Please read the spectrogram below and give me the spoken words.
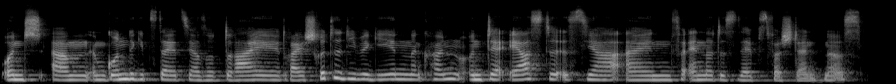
Und ähm, im Grunde gibt es da jetzt ja so drei, drei Schritte, die wir gehen können. Und der erste ist ja ein verändertes Selbstverständnis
